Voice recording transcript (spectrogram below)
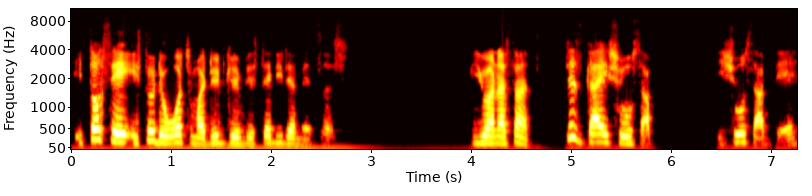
He talk say he still dey watch Madrid game, they study them and. You understand? This guy shows up. He shows up there.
